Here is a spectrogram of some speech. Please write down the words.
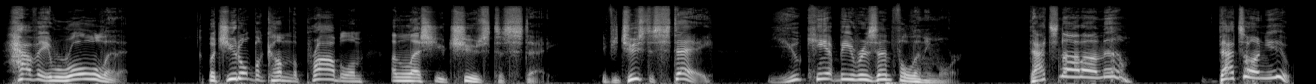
have a role in it, but you don't become the problem unless you choose to stay. If you choose to stay, you can't be resentful anymore. That's not on them. That's on you.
